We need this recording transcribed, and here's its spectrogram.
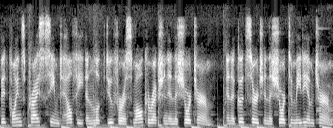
Bitcoin's price seemed healthy and looked due for a small correction in the short term, and a good surge in the short to medium term.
